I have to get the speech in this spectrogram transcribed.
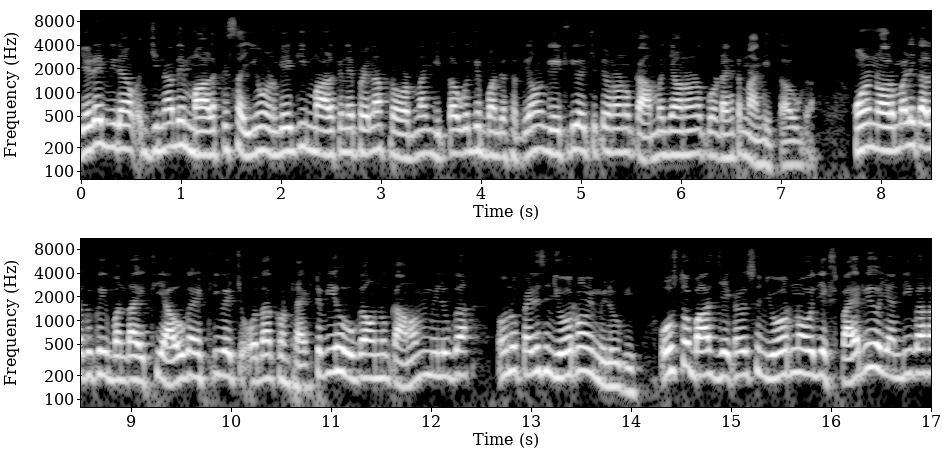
ਜਿਹੜੇ ਵੀਰਾਂ, ਜਿਨ੍ਹਾਂ ਦੇ ਮਾਲਕ ਸਹੀ ਹੋਣਗੇ, ਕਿ ਮਾਲਕ ਨੇ ਪਹਿਲਾਂ ਫਰਾਡ ਨਾ ਕੀਤਾ ਹੋਊਗਾ, ਕਿ ਬੰਦੇ ਸੱਦੇ ਹੋਣਗੇ ਇਟਲੀ ਵਿੱਚ ਤੇ ਉਹਨਾਂ ਨੂੰ ਕੰਮ ਜਾਂ ਉਹਨਾਂ ਨੂੰ ਕੰਟੈਕਟ ਨਾ ਕੀਤਾ ਹੋਊਗਾ। ਹੁਣ ਨਾਰਮਲੀ ਗੱਲ ਕੋਈ ਕੋਈ ਬੰਦਾ ਇੱਥੇ ਆਊਗਾ, ਇਟਲੀ ਵਿੱਚ ਉਹਦਾ ਕੰਟਰੈਕਟ ਵੀ ਹੋਊਗਾ, ਉਹਨੂੰ ਕਾਮਾ ਵੀ ਮਿਲੂਗਾ, ਉਹਨੂੰ ਪਹਿਲੀ ਸੰਜੋਰ ਨੂੰ ਵੀ ਮਿਲੂਗੀ। ਉਸ ਤੋਂ ਬਾਅਦ ਜੇਕਰ ਸੰਜੋਰ ਨੂੰ ਉਹਦੀ ਐਕਸਪਾਇਰ ਵੀ ਹੋ ਜਾਂਦੀ ਵਾ,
